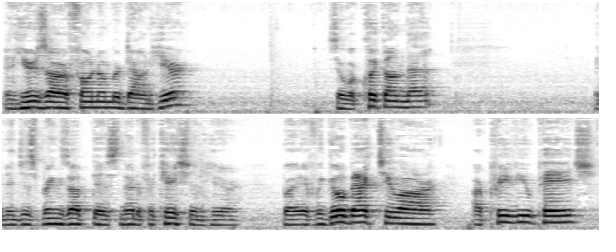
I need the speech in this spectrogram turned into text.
And here's our phone number down here. So we'll click on that and it just brings up this notification here. But if we go back to our, our preview page,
